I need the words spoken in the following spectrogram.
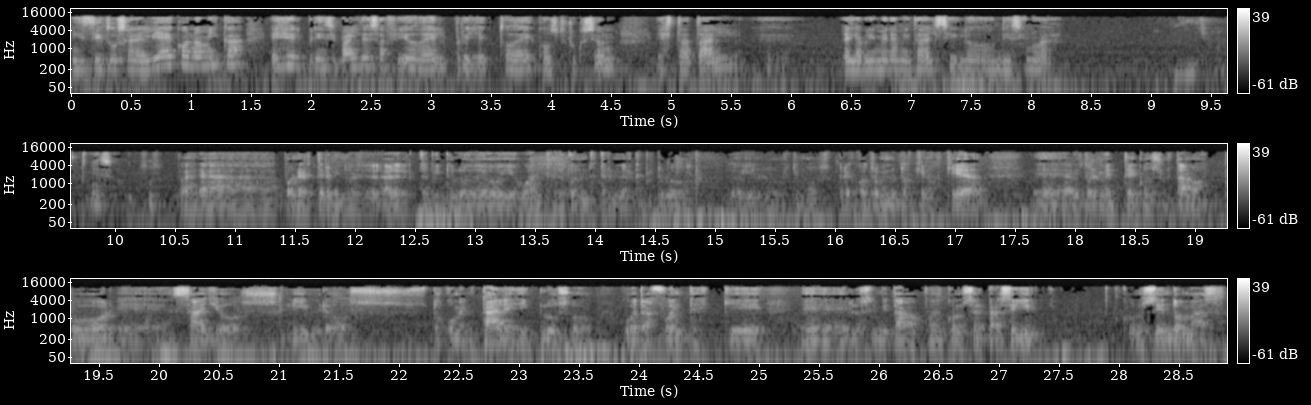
institucionalidad económica es el principal desafío del proyecto de construcción estatal en la primera mitad del siglo XIX. Eso para poner término al, capítulo de hoy, o antes de poner término al capítulo de hoy, en los últimos 3-4 minutos que nos quedan, eh, habitualmente consultamos por eh, ensayos, libros, documentales incluso, u otras fuentes que eh, los invitados pueden conocer para seguir conociendo más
